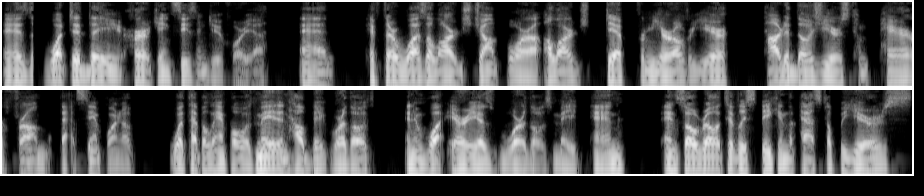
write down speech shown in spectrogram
is what did the hurricane season do for you? And if there was a large jump or a large dip from year over year, how did those years compare from that standpoint of what type of landfall was made and how big were those and in what areas were those made in? And so relatively speaking, the past couple years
